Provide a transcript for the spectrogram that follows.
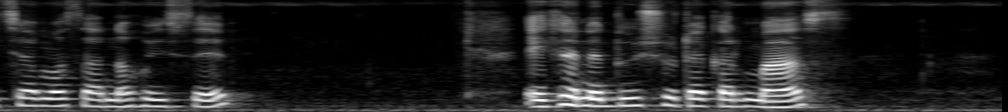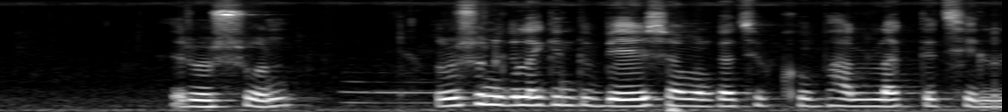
ইচা মাছ আনা হয়েছে। এখানে দুশো টাকার মাছ, রসুন। রসুনগুলো কিন্তু বেশ আমার কাছে খুব ভালো লাগতেছিল।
